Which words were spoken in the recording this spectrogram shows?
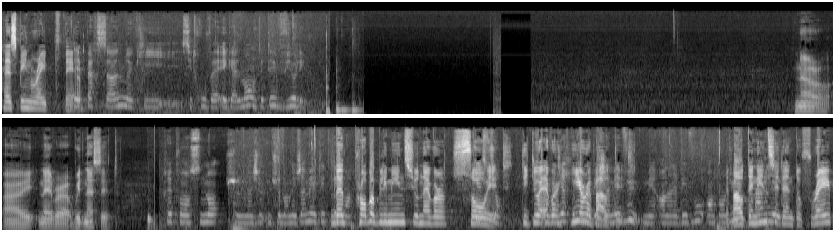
has been raped des there? personnes qui s'y trouvaient également ont été violées No, I never witnessed it. Réponse non, je n'en ai jamais été témoin. That probably means you never saw Question. it. Did you ever dire que vous hear l'avez about jamais it? vu, mais en avez-vous entendu About an parler? incident of rape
